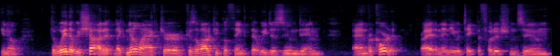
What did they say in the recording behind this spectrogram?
you know the way that we shot it, like no actor, because a lot of people think that we just zoomed in and recorded, right? And then you would take the footage from Zoom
